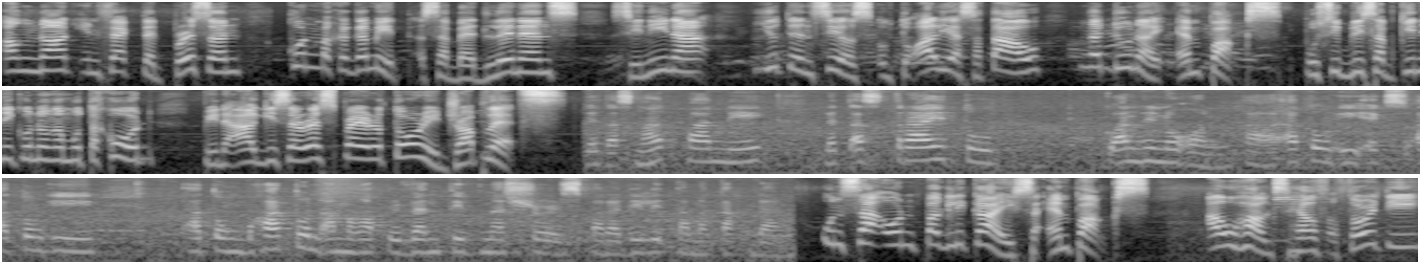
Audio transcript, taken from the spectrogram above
ang non-infected person kung makagamit sa bed linens, sinina, utensils ug tualya sa taw nga dunay mpox. Posible sab kini kuno nga mutakod pinaagi sa respiratory droplets. Let us not panic. Let us try to kuan hinuon ah, atong i atong i atong buhaton ang mga preventive measures para dili ta matakdan. Unsaon paglikay sa mpox? Auhag sa Health Authority,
